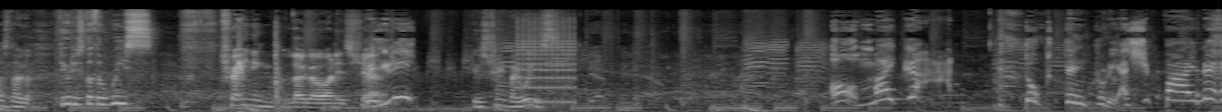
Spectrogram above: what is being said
he's got the Dreamcast logo. Dude, he's got the Whis training logo on his shirt. Really? He was trained by Whis. Oh my god. 得点クリア失敗ね。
